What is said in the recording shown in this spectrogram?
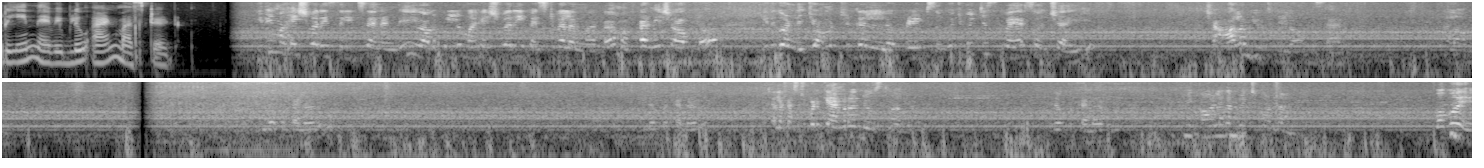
Green navy blue and mustard ఇది మహేశ్వరి సిల్క్స్ అండి ఇవాళ ఫుల్ మహేశ్వరి ఫెస్టివల్ అన్నమాట మా ఫర్నీ షాప్లో ఇదిగోండి జామెట్రికల్ ప్రింట్స్ బుజ్జి బుజ్జి స్క్వేర్స్ వచ్చాయి. చాలా బ్యూటిఫుల్గా ఉంది శారీ అలా ఉంది. ఇదొక కలర్ ఇదొక కలర్ చాలా కష్టపడి కెమెరాని చూస్తున్నాను. ఇదొక కలర్ మీ కాళ్ళు కనిపించుకుంటాను బాబోయ్.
